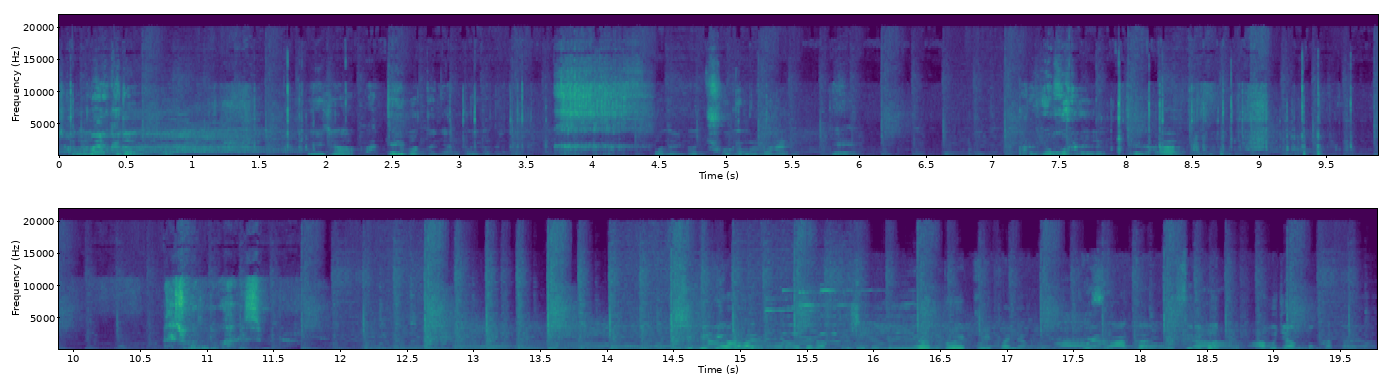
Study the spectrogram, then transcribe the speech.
정말 그 당시에 이저 아껴 입었던 양복이거든요. 크, 오늘 그 추억의 물건을 예, 바로 요거를 제가 가져가도록 하겠습니다. 12개월 할부로 제가 92년도에 구입한 양복. 약간 쓰리버트. 아버지 한복 같다 야.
